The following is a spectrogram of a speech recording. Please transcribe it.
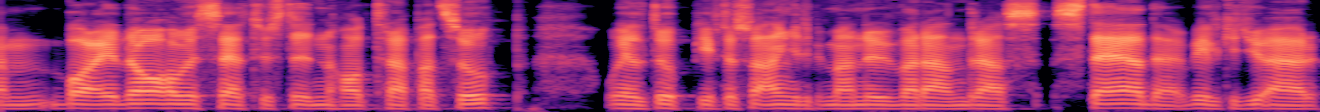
Um, bara idag har vi sett hur striden har trappats upp och enligt uppgifter så angriper man nu varandras städer, vilket ju är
